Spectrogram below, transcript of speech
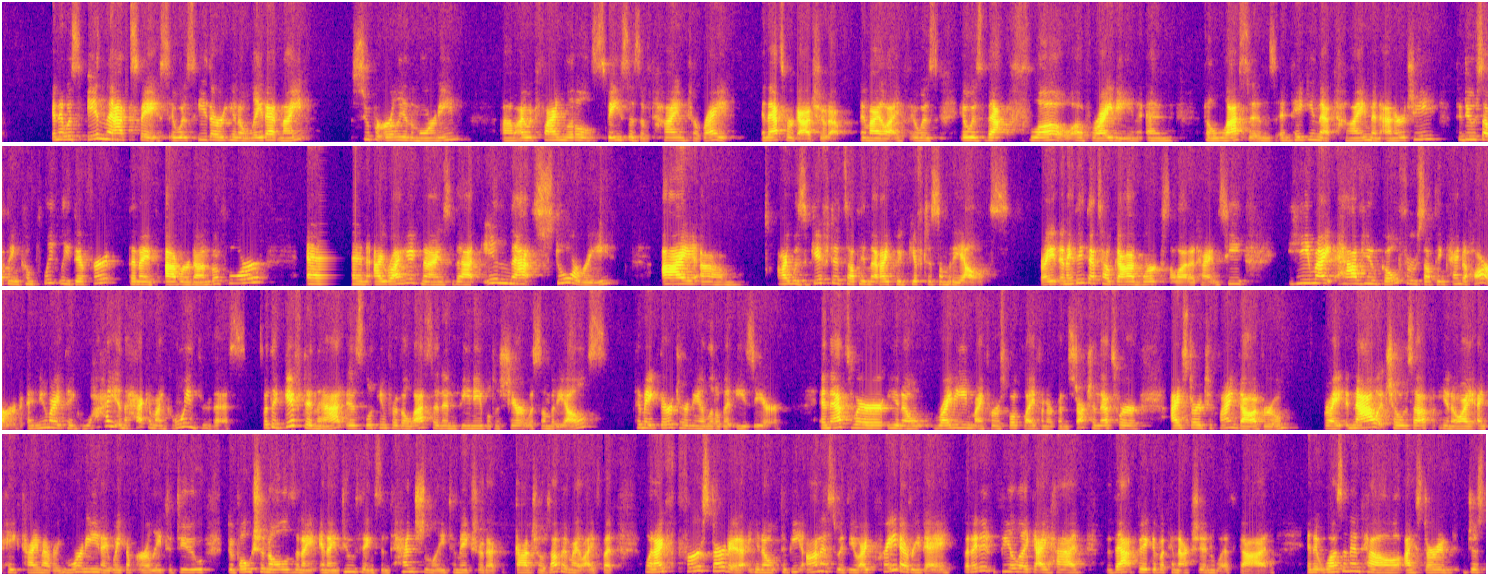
And it was in that space. It was either, you know, late at night, super early in the morning. Um, I would find little spaces of time to write. And that's where God showed up in my life. It was, it was that flow of writing and the lessons and taking that time and energy to do something completely different than I've ever done before and, and I recognized that in that story, I um, I was gifted something that I could give to somebody else, right? And I think that's how God works a lot of times. He he might have you go through something kind of hard and you might think why in the heck am i going through this but the gift in that is looking for the lesson and being able to share it with somebody else to make their journey a little bit easier and that's where you know writing my first book life under construction that's where i started to find god room right? And now it shows up you know I, I, take time every morning i wake up early to do devotionals and i and i do things intentionally to make sure that god shows up in my life. But when i first started you know to be honest with you i prayed every day but i didn't feel like i had that big of a connection with god. And it wasn't until i started just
